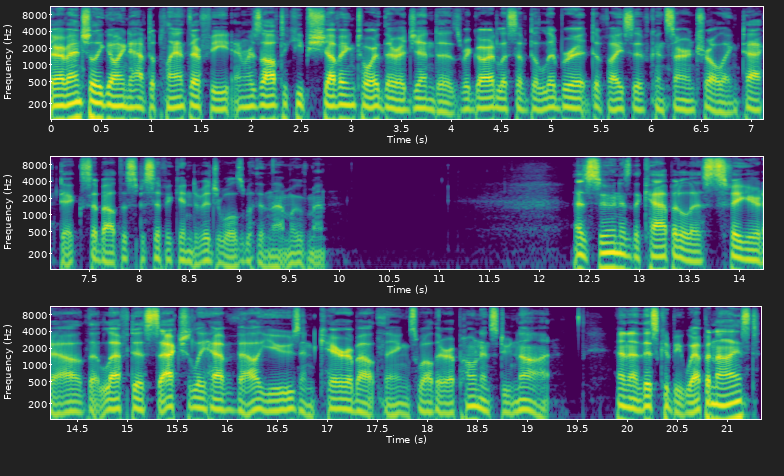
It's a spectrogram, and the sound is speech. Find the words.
They're eventually going to have to plant their feet and resolve to keep shoving toward their agendas, regardless of deliberate, divisive, concern trolling tactics about the specific individuals within that movement. As soon as the capitalists figured out that leftists actually have values and care about things while their opponents do not, and that this could be weaponized,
